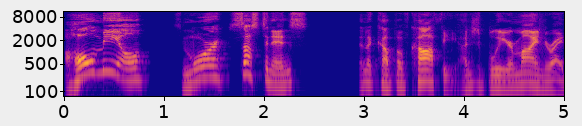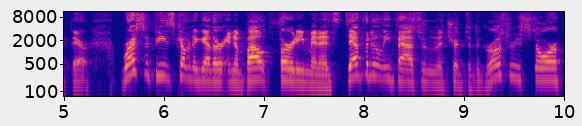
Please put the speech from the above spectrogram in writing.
a whole meal is more sustenance than a cup of coffee. I just blew your mind right there. Recipes coming together in about 30 minutes, definitely faster than a trip to the grocery store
